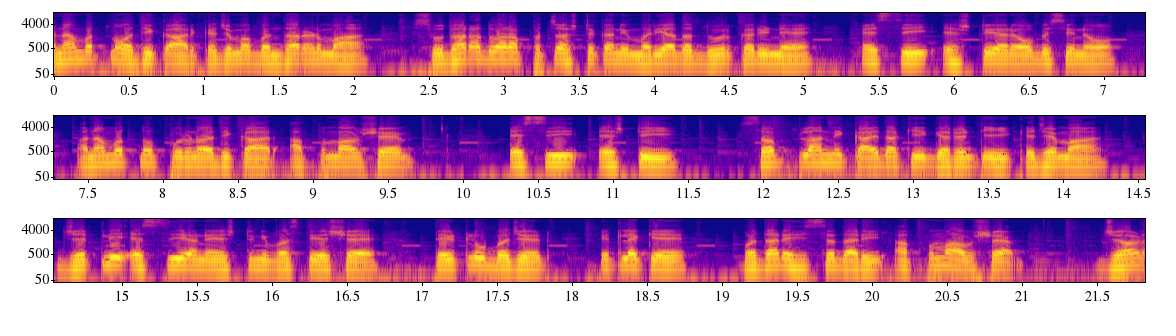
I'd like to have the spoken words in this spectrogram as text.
અનામતનો અધિકાર કે જેમાં બંધારણમાં સુધારા દ્વારા પચાસ ટકાની મર્યાદા દૂર કરીને એસસી, એસટી અને ઓબીસીનો અનામતનો પૂર્ણ અધિકાર આપવામાં આવશે. એસસી, એસટી સબ પ્લાનની કાયદાકીય ગેરંટી કે જેમાં જેટલી એસસી અને એસટીની વસ્તી હશે, તેટલું બજેટ એટલે કે વધારે હિસ્સેદારી આપવામાં આવશે. જળ,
